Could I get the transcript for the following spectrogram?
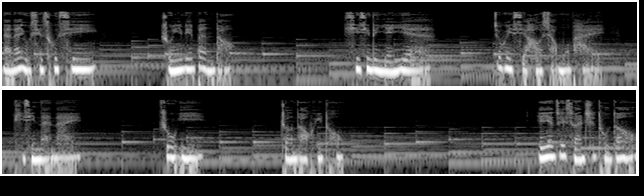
奶奶有些粗心，容易被绊倒。细心的爷爷就会写好小木牌，提醒奶奶注意，撞到会痛。爷爷最喜欢吃土豆，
